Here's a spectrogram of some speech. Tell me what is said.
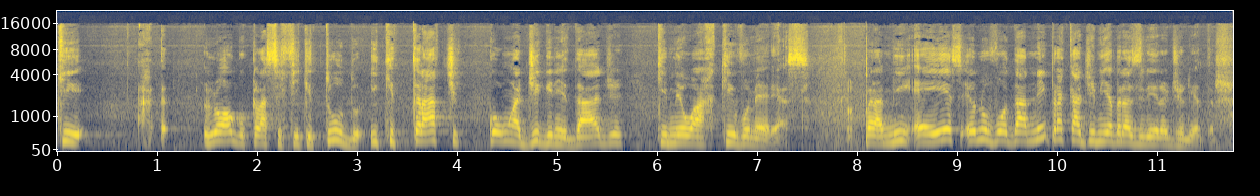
que eh, logo classifique tudo e que trate com a dignidade que meu arquivo merece. Para mim é esse, eu não vou dar nem para a Academia Brasileira de Letras.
